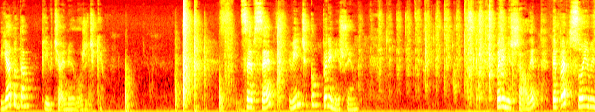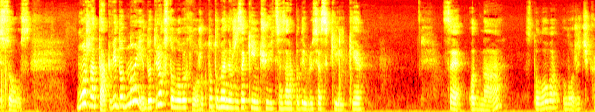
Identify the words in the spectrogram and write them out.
Я додам пів чайної ложечки. Це все вінчиком перемішуємо. Перемішали. Тепер соєвий соус. Можна так, від 1 до 3 столових ложок. Тут у мене вже закінчується, зараз подивлюся, скільки. Це одна столова ложечка.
